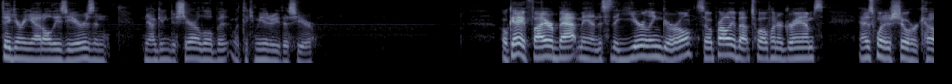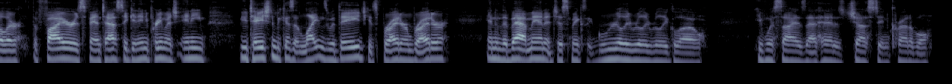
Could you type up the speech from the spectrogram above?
figuring out all these years and now getting to share a little bit with the community this year. Okay, Fire Batman. This is a yearling girl, so probably about 1,200 grams. I just wanted to show her color. The fire is fantastic in any pretty much any mutation because it lightens with age, gets brighter and brighter. And in the Batman, it just makes it really, really, really glow. Even with size, that head is just incredible.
